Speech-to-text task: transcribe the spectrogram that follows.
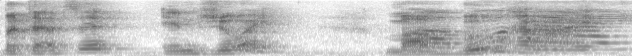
But that's it. Enjoy. Mabuhay. Mabuhay.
